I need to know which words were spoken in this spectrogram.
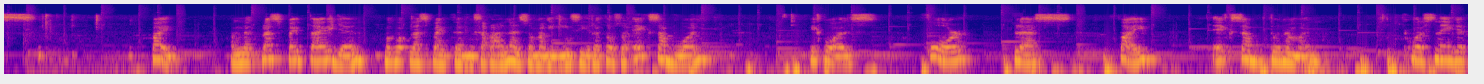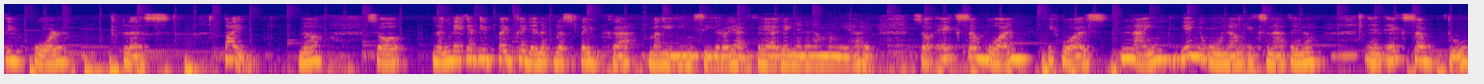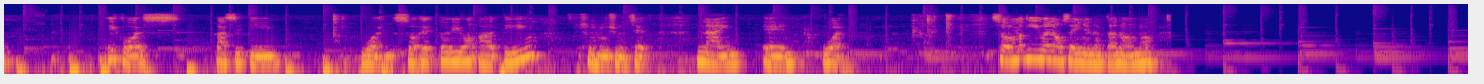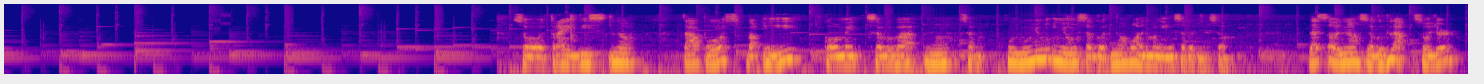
5. Pag nag-plus 5 tayo dyan, magpa-plus 5 ka rin sa kanan. So, magiging 0 to. So, x sub 1 equals 4 plus 5. x sub 2 naman equals negative 4 plus 5. No? So, nag-negative 5 ka dyan, nag-plus 5 ka, magiging 0 yan. Kaya ganyan na lang mangyayari. So, x sub 1 equals 9. Yan yung unang x natin, no? And x sub 2 equals positive 1. So, ito yung ating solution set. 9 and 1. So, mag-iwan ako sa inyo ng tanong, no? So, try this, no? Tapos, baki-comment sa baba, no? Sa, kung yung inyong sagot, no? Kung ano magiging sagot niyo. So, that's all, no? So, good luck, soldier!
